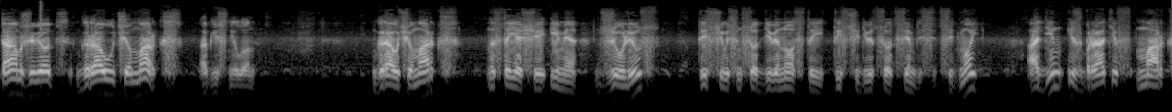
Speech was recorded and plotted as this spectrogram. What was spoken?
«Там живет Граучо Маркс», — объяснил он. Граучо Маркс, настоящее имя Джулиус, 1890-1977, один из братьев Маркс,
